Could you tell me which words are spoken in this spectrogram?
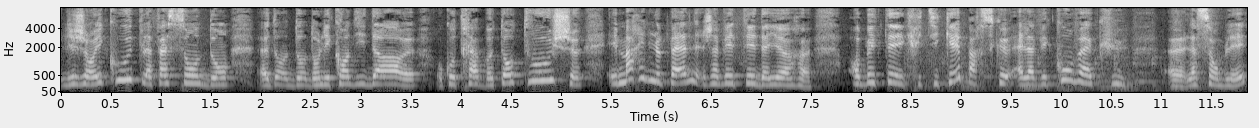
les gens écoutent, la façon dont, euh, les candidats, euh, au contraire, bottent en touche. Et Marine Le Pen, j'avais été d'ailleurs embêtée et critiquée parce qu'elle avait convaincu euh, l'Assemblée.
